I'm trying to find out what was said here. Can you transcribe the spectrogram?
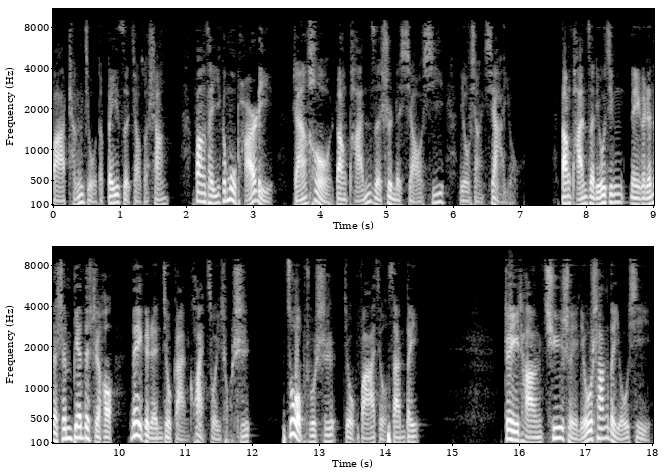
把盛酒的杯子叫做觞，放在一个木盘里，然后让盘子顺着小溪流向下游。当盘子流经哪个人的身边的时候，那个人就赶快做一首诗，做不出诗就罚酒三杯。这一场曲水流觞的游戏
